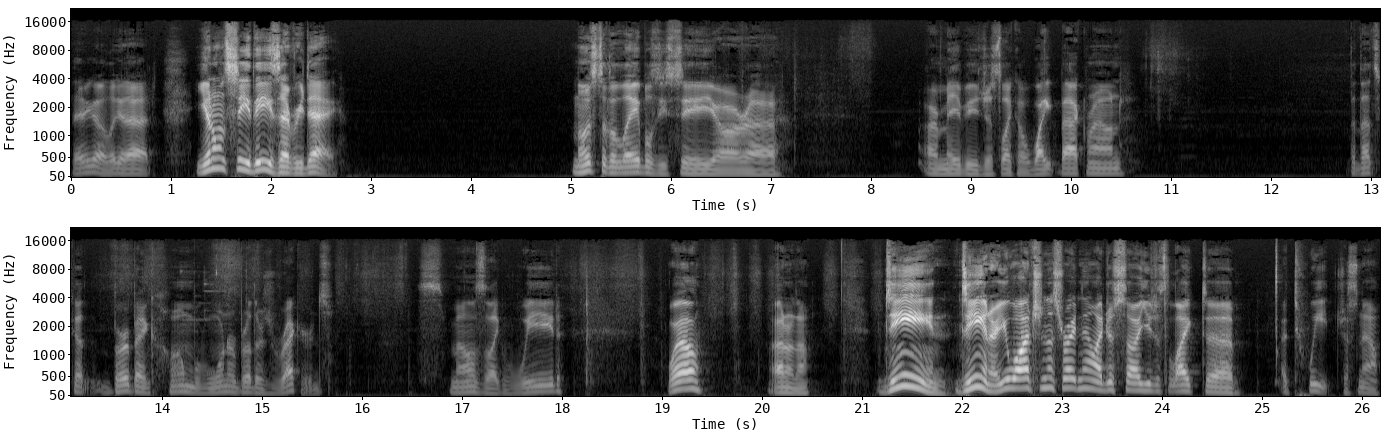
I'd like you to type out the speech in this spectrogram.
There you go. Look at that. You don't see these every day. Most of the labels you see are uh, are maybe just like a white background but that's got Burbank, home of Warner Brothers Records. Smells like weed. Well, I don't know. Dean, Dean, are you watching this right now? I just saw you just liked uh, a tweet just now.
